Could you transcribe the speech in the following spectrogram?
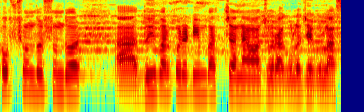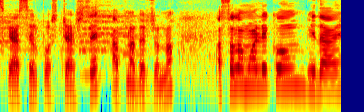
খুব সুন্দর সুন্দর দুইবার করে ডিম বাচ্চা নেওয়া জোড়াগুলো যেগুলো আজকে সেল পোস্টে আসছে আপনাদের জন্য। আসসালামু আলাইকুম বিদায়।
